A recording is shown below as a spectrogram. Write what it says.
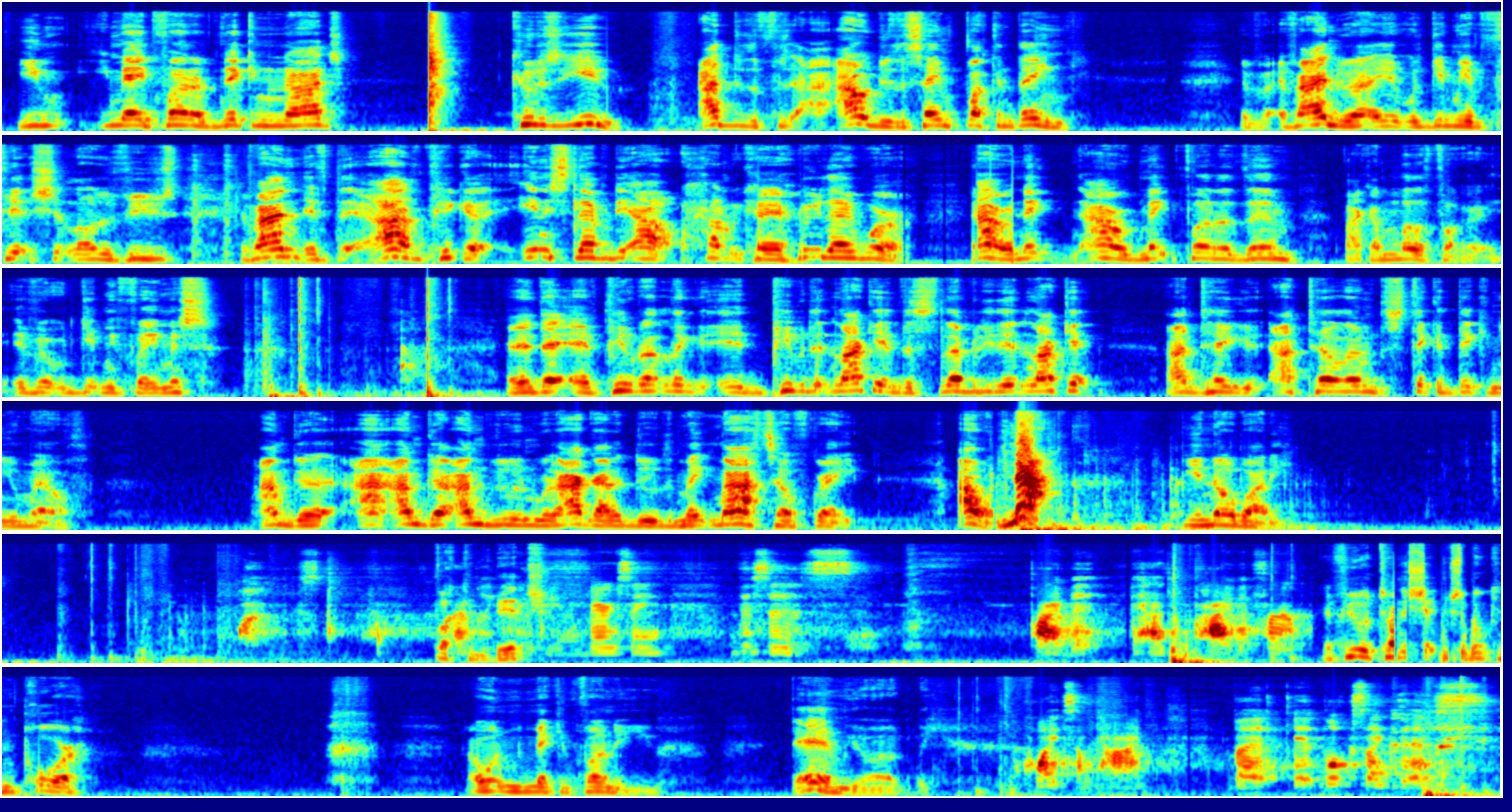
You you made fun of Nicki Minaj. Kudos to you. I do the I would do the same fucking thing. If, if I knew that, it would give me a shit shitload of views. If I if the, I pick a, any celebrity out, I don't care who they were. I would make I would make fun of them like a motherfucker if it would get me famous. And if, they, if people don't like, if people didn't like it, if the celebrity didn't like it, I'd tell you, I tell them to stick a dick in your mouth. I'm gonna, I, I'm gonna, I'm doing what I gotta do to make myself great. I will not be a nobody. Fucking bitch. embarrassing. This is private. It has been private for If you were talking shit with broken poor, I wouldn't be making fun of you. Damn, you're ugly. quite some time. But it looks like this.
